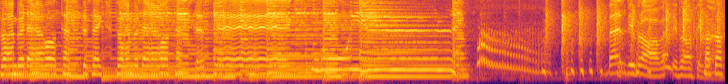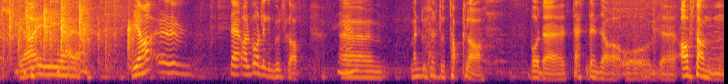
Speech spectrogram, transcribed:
før en vurderer å teste seg, før en vurderer å teste seg. God jul! Veldig bra, veldig bra, Sigurd. Takk, takk. Ja, ja, ja. ja eh, det er alvorlige budskap. Eh, Men du syns du takla både testinga og eh, avstanden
